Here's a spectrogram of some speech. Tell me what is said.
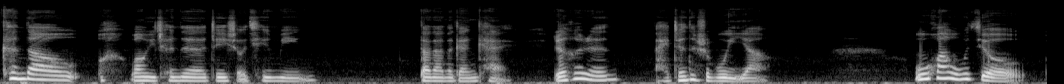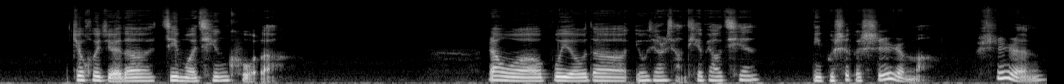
看到王禹偁的这首《清明》，大大的感慨：人和人还真的是不一样。无花无酒。就会觉得寂寞清苦了，让我不由得有点想贴标签。你不是个诗人吗？诗人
